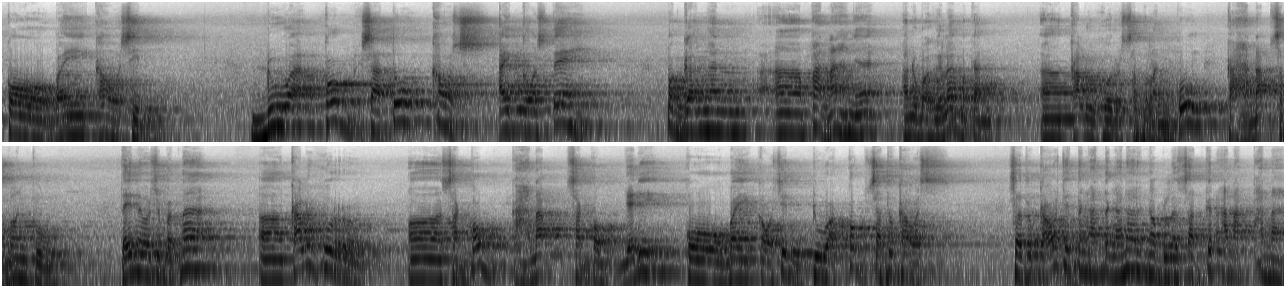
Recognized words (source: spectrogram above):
kobai kaosin. Dua kob satu kaos ai kaos teh pegangan uh, panahnya anu baheula makan uh, kaluhur sepelengkung kahanap sepelengkung. Teh ini sebutna uh, kaluhur uh, sakob kahanap sakob. Jadi kobai kaosin dua kob satu kaos satu kaos di tengah-tengahnya ngebelesatkan anak panah.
